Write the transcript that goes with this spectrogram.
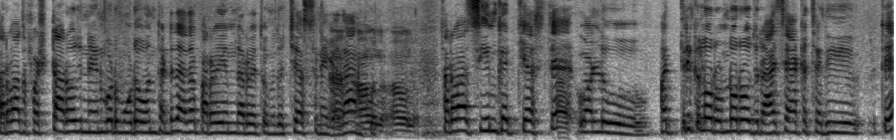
తర్వాత ఫస్ట్ ఆ రోజు నేను కూడా మూడో వంతు అంటే దాదాపు అరవై ఎనిమిది అరవై తొమ్మిది వచ్చేస్తున్నాయి కదా తర్వాత సీన్ కట్ చేస్తే వాళ్ళు పత్రికలో రెండో రోజు రాశాక చదివితే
